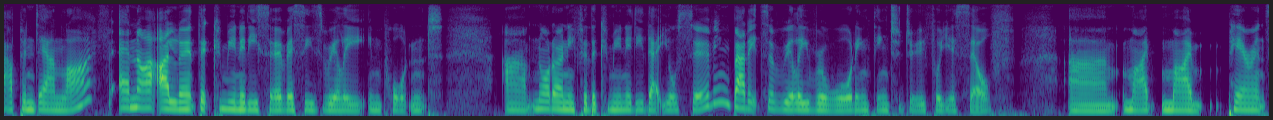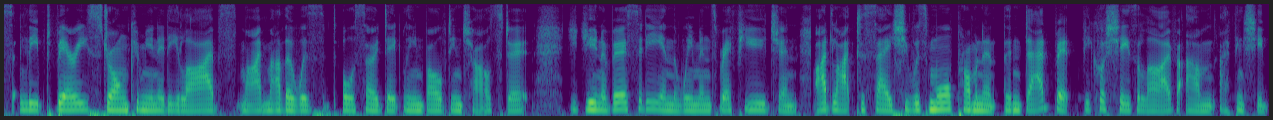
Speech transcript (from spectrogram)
up and down life. And I, I learnt that community service is really important. Um, not only for the community that you're serving, but it's a really rewarding thing to do for yourself. Um, my my parents lived very strong community lives. My mother was also deeply involved in Charles Sturt University and the Women's Refuge, and I'd like to say she was more prominent than Dad, but because she's alive, um, I think she'd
